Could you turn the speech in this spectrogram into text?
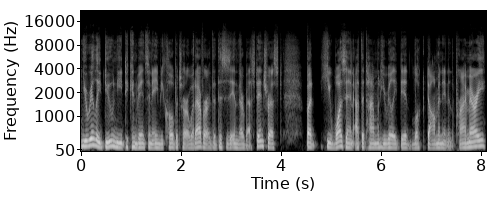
you really do need to convince an Amy Klobuchar or whatever that this is in their best interest. But he wasn't at the time when he really did look dominant in the primary,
